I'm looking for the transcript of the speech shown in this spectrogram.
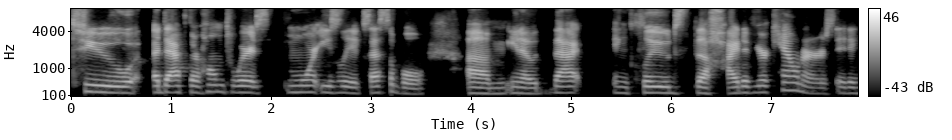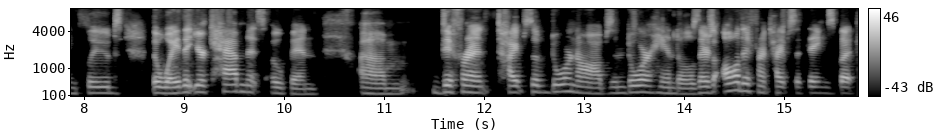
to adapt their home to where it's more easily accessible. Um, you know, that includes the height of your counters, it includes the way that your cabinets open, um, different types of doorknobs and door handles. There's all different types of things, but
